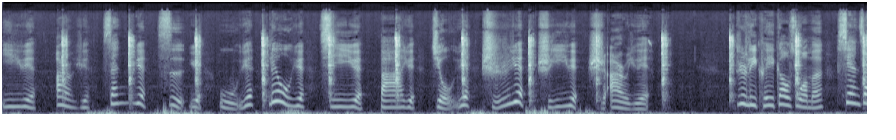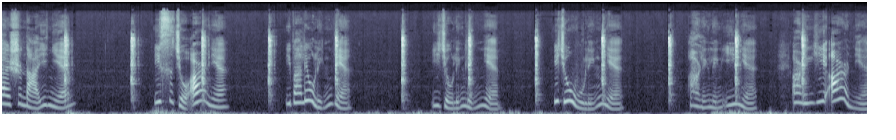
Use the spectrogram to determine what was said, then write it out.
一月、二月、三月、四月、五月、六月、七月、八月、九月、十月、十一月、十二月。日历可以告诉我们现在是哪一年：一四九二年、一八六零年。一九零零年，一九五零年，二零零一年，二零一二年。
